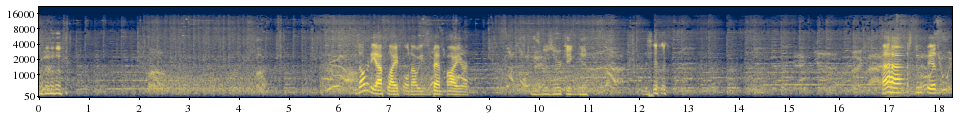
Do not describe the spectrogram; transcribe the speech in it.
He's already Half-Life. Oh, now he's Vampire. He's berserking, yeah. Haha, stupid. You in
